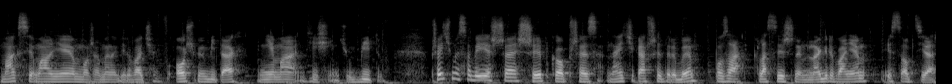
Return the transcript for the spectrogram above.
maksymalnie możemy nagrywać w 8 bitach, nie ma 10 bitów. Przejdźmy sobie jeszcze szybko przez najciekawsze tryby. Poza klasycznym nagrywaniem jest opcja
